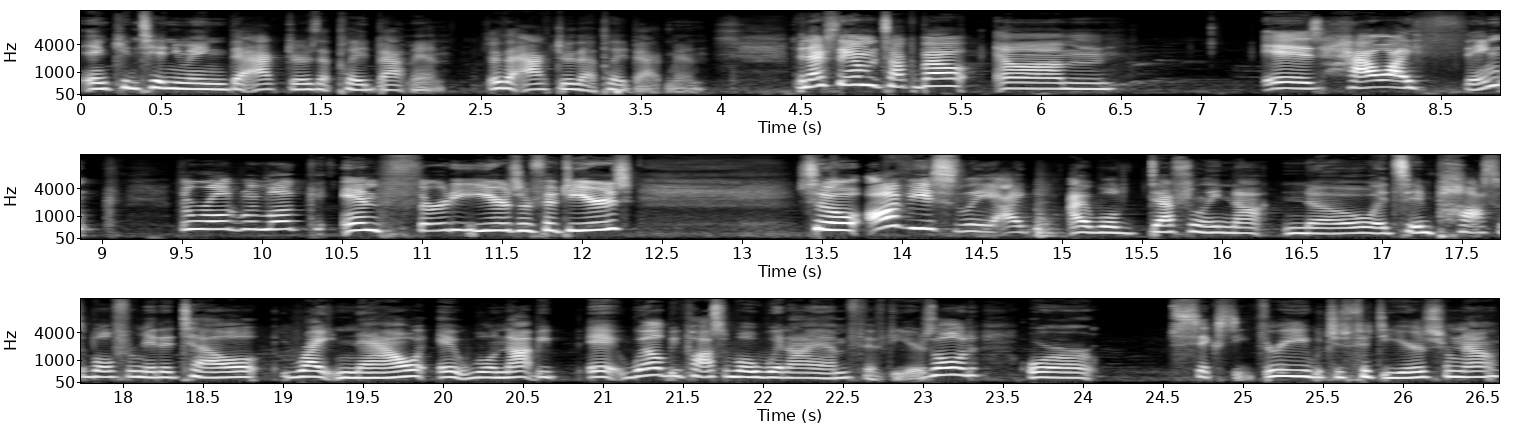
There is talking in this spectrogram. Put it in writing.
and continuing the actors that played Batman or the actor that played Batman. The next thing I'm going to talk about um, is how I think the world would look in 30 years or 50 years. So obviously, I I will definitely not know. It's impossible for me to tell right now. It will not be. It will be possible when I am 50 years old or 63, which is 50 years from now.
